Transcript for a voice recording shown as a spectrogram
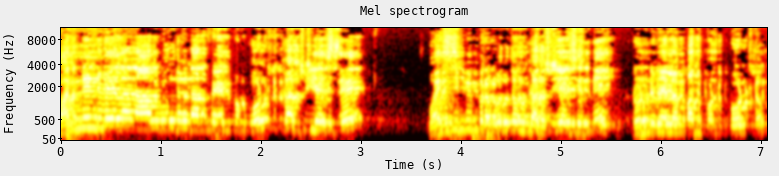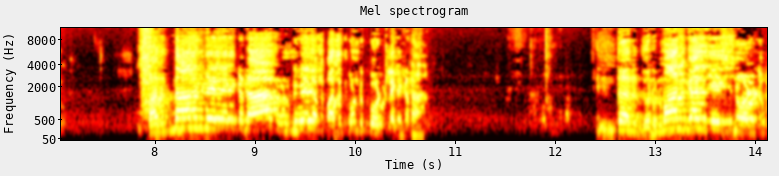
పన్నెండు వేల నాలుగు వందల నలభై ఒక్క కోట్లు ఖర్చు చేస్తే వైసీపీ ప్రభుత్వం ఖర్చు చేసింది రెండు వేల పదకొండు కోట్లు. పద్నాలుగు వేలు ఎక్కడ? రెండు వేల పదకొండు కోట్లు ఎక్కడ? ఇంత దుర్మార్గాలు చేసిన వాళ్ళు.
